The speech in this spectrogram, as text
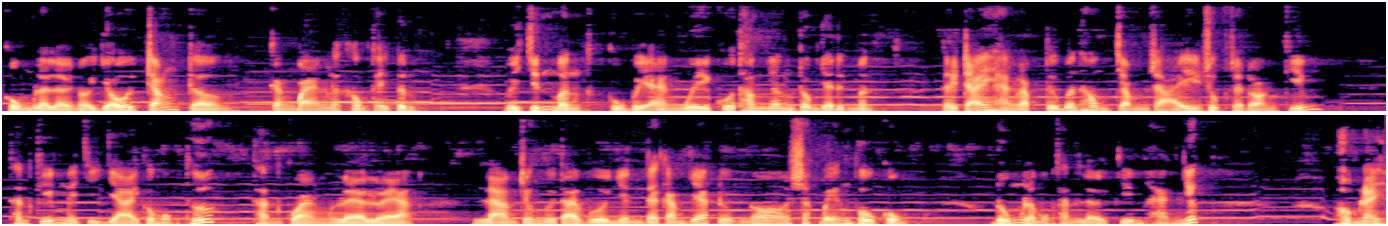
cũng là lời nói dối trắng trợn, căn bản là không thể tin. Vì chính mình, cũng vì an nguy của thân nhân trong gia đình mình. Tay trái hàng lập từ bên hông chậm rãi rút ra đoạn kiếm. Thanh kiếm này chỉ dài có một thước, thanh quang lè lẹ, làm cho người ta vừa nhìn đã cảm giác được nó sắc bén vô cùng. Đúng là một thanh lợi kiếm hạng nhất. Hôm nay,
